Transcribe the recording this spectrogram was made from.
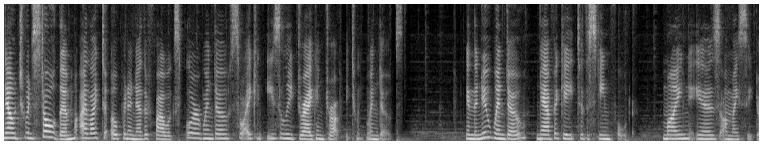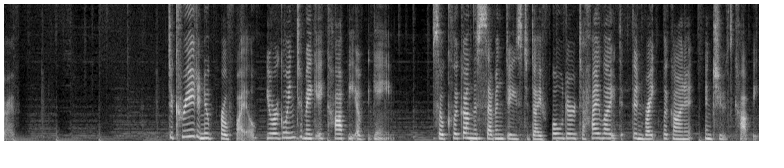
Now to install them, I like to open another File Explorer window so I can easily drag and drop between windows. In the new window, navigate to the Steam folder. Mine is on my C drive. To create a new profile, you are going to make a copy of the game. So click on the 7 Days to Die folder to highlight, then right click on it and choose Copy.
